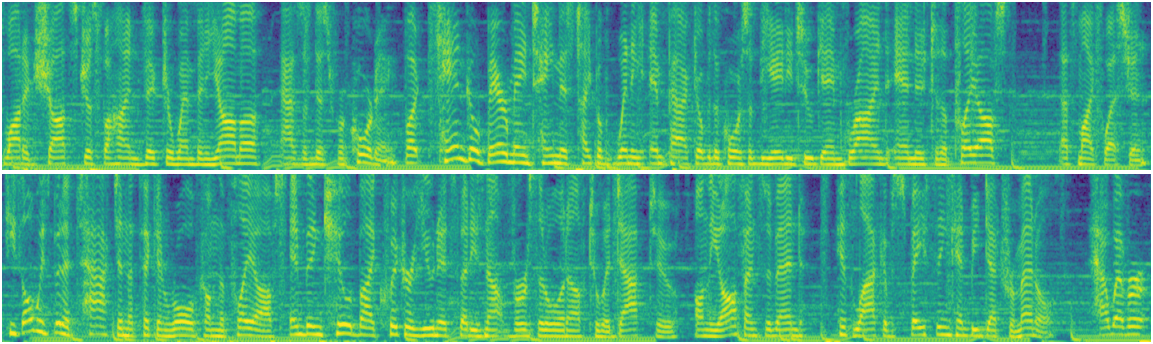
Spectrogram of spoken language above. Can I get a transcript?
swatted shots just behind Victor Wembanyama as of this recording. But can Gobert maintain this type of winning impact over the course of the 82 game grind and into the playoffs? That's my question. He's always been attacked in the pick and roll come the playoffs and been killed by quicker units that he's not versatile enough to adapt to. On the offensive end, his lack of spacing can be detrimental. However,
